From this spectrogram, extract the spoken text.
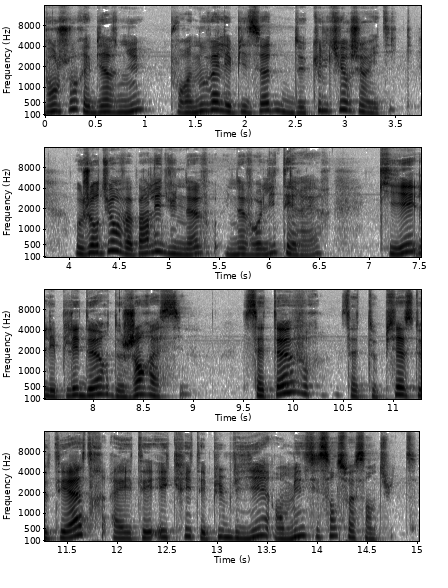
Bonjour et bienvenue pour un nouvel épisode de Culture juridique. Aujourd'hui, on va parler d'une œuvre, une œuvre littéraire, qui est Les plaideurs de Jean Racine. Cette œuvre, cette pièce de théâtre, a été écrite et publiée en 1668.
